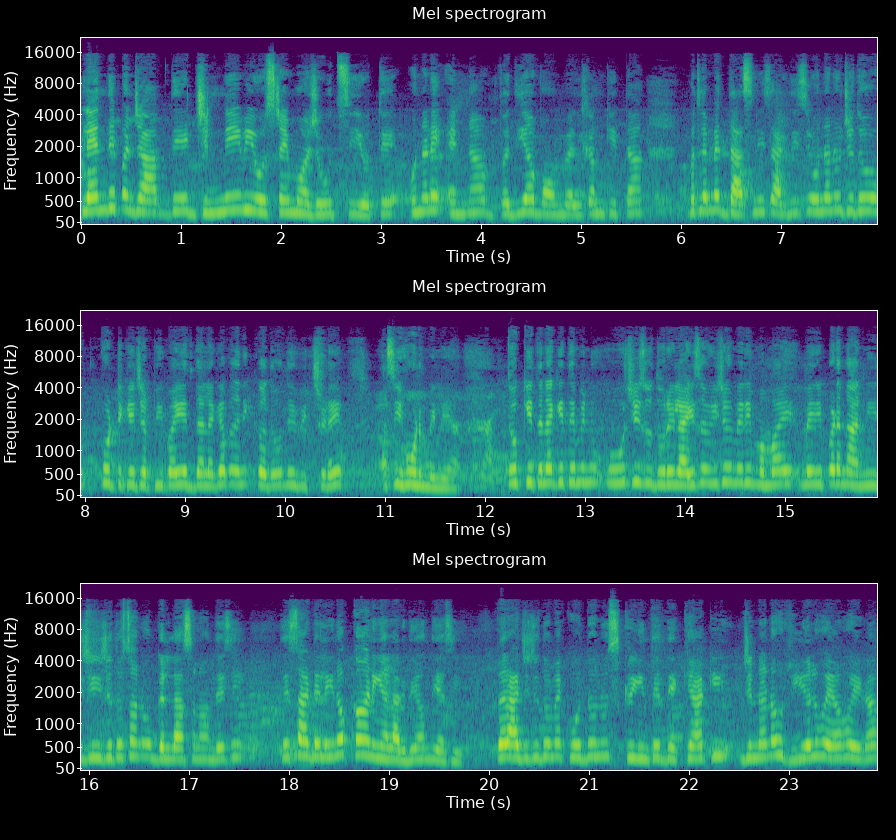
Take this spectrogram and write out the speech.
ਲਹਿੰਦੇ ਪੰਜਾਬ ਦੇ ਜਿੰਨੇ ਵੀ ਉਸ ਟਾਈਮ ਮੌਜੂਦ ਸੀ ਉੱਥੇ, ਉਹਨਾਂ ਨੇ ਇੰਨਾ ਵਧੀਆ ਵਾਰਮ ਵੈਲਕਮ ਕੀਤਾ। ਮਤਲਬ ਮੈਂ ਦੱਸ ਨਹੀਂ ਸਕਦੀ ਸੀ, ਉਹਨਾਂ ਨੂੰ ਜਦੋਂ ਘੁੱਟ ਕੇ ਜੱਫੀ ਪਾਈ ਇਦਾਂ ਲੱਗਿਆ ਪਤਾ ਨਹੀਂ ਕਦੋਂ ਦੇ ਵਿਛੜੇ ਅਸੀਂ ਹੁਣ ਮਿਲੇ ਆ। ਤਾਂ ਕਿਤੇ ਨਾ ਕਿਤੇ ਮੈਨੂੰ ਉਹ ਚੀਜ਼ ਉਦੋਂ ਰਿਅਲਾਈਜ਼ ਹੋਈ ਜੋ ਮੇਰੀ ਮੰਮਾ, ਮੇਰੀ ਪੜਨਾਨੀ ਜੀ ਜਦੋਂ ਸਾਨੂੰ ਗੱਲਾਂ ਸੁਣਾਉਂਦੇ ਸੀ, ਤੇ ਸਾਡੇ ਲਈ ਨਾ ਕਹਾਣੀਆਂ ਲੱਗਦੀਆਂ ਹੁੰਦੀਆਂ ਸੀ। ਪਰ ਅੱਜ ਜਦੋਂ ਮੈਂ ਖੁਦ ਉਹਨੂੰ ਸਕਰੀਨ ਤੇ ਦੇਖਿਆ ਕਿ ਜਿੰਨਾ ਨਾਲ ਰੀਅਲ ਹੋਇਆ ਹੋਏਗਾ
